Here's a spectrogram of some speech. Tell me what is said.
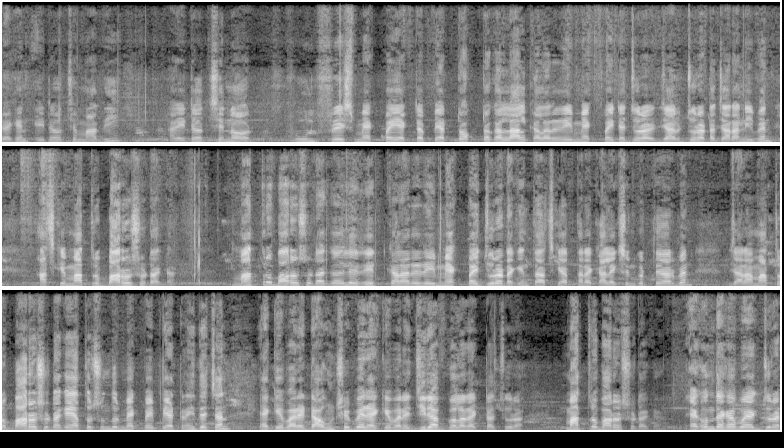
দেখেন, এটা হচ্ছে মাদি আর এটা হচ্ছে নর। ফুল ফ্রেশ ম্যাকপাই একটা পেয়ার টকটকা লাল কালারের এই ম্যাকপাইটা জোড়া জোড়াটা যারা নেবেন, আজকে মাত্র বারোশো টাকা। মাত্র বারোশো টাকা হলে রেড কালারের এই ম্যাকপাই জোড়াটা কিন্তু আজকে আপনারা কালেকশন করতে পারবেন। যারা মাত্র বারোশো টাকায় এত সুন্দর ম্যাকপাই পেয়ারটা নিতে চান, একেবারে ডাউন শেপের, একেবারে জিরাফ গলার একটা চূড়া। মাত্র বারোশো টাকা। এখন দেখাবো এক জোড়া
